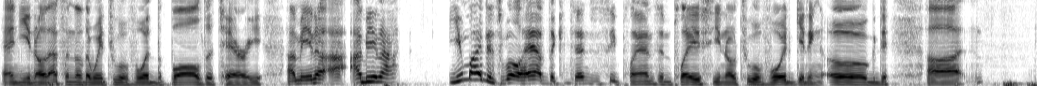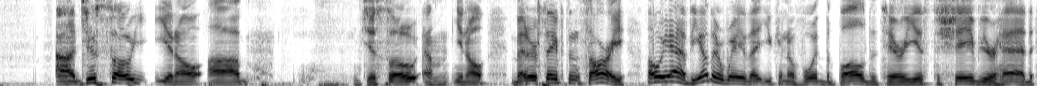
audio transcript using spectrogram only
And, you know, that's another way to avoid the balditary. I mean, I, I mean, I, you might as well have the contingency plans in place, you know, to avoid getting ogged. Uh, uh, just so, you know, uh, just so, um, you know, better safe than sorry. Oh yeah, the other way that you can avoid the balditary is to shave your head,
